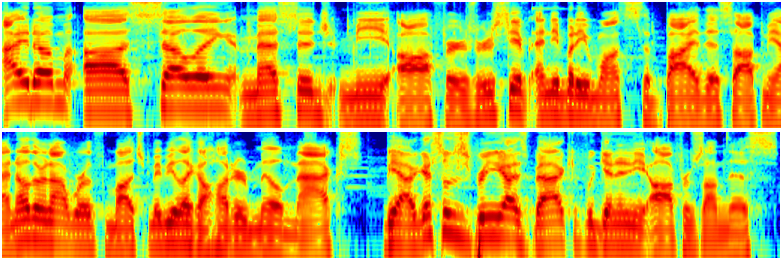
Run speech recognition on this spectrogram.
item uh selling message me offers we're gonna see if anybody wants to buy this off me i know they're not worth much maybe like a 100 mil max But yeah i guess i'll just bring you guys back if we get any offers on this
